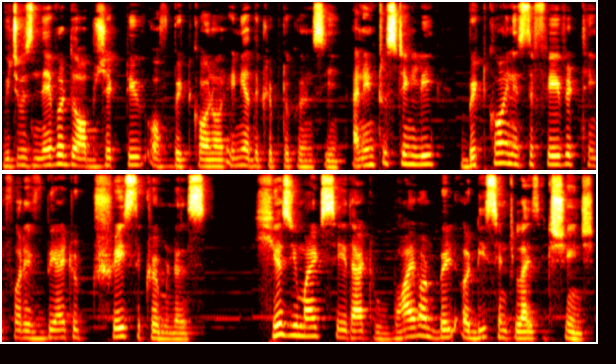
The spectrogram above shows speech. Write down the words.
which was never the objective of Bitcoin or any other cryptocurrency. And interestingly, Bitcoin is the favorite thing for FBI to trace the criminals. Here's you might say that why not build a decentralized exchange?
